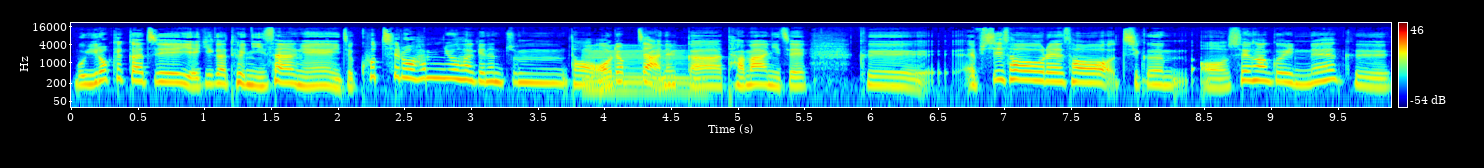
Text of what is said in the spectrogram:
뭐 이렇게까지 얘기가 된 이상에 이제 코치로 합류하기는 좀더 음. 어렵지 않을까. 다만 이제 그 FC 서울에서 지금 어 수행하고 있는 그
